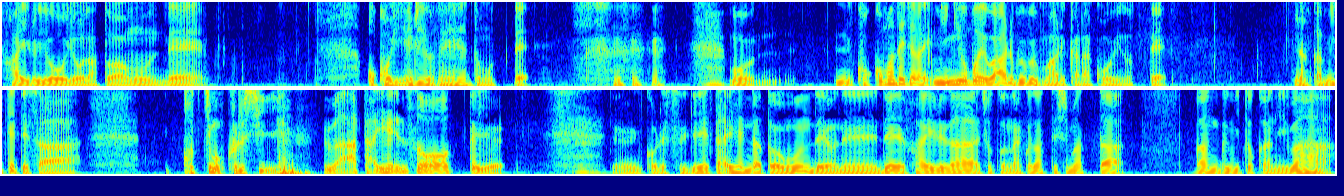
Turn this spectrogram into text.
ァイル容量だとは思うんで、起こり得るよねと思って。もう、ここまでじゃない、身に覚えはある部分もあるから、こういうのって。なんか見ててさ、こっちも苦しい。うわー大変そうっていう。これすげえ大変だと思うんだよね。で、ファイルがちょっとなくなってしまった番組とかには、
